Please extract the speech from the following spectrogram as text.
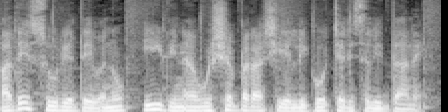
ಅದೇ ಸೂರ್ಯದೇವನು ಈ ದಿನ ವೃಷಭ ರಾಶಿಯಲ್ಲಿ ಗೋಚರಿಸಲಿದ್ದಾನೆ.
